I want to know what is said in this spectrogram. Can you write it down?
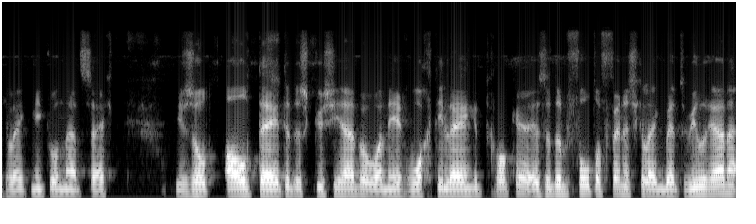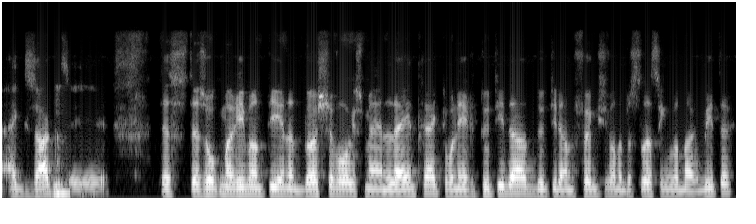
gelijk Nico net zegt, je zult altijd de discussie hebben wanneer wordt die lijn getrokken. Is het een fotofinish gelijk bij het wielrennen? Exact. Eh, het is, ook maar iemand die in het busje volgens mij een lijn trekt. Wanneer doet hij dat? Doet hij dan in functie van de beslissing van de arbiter?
